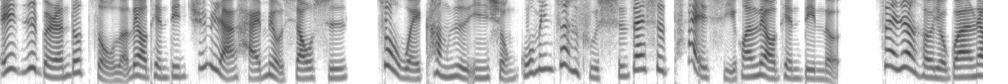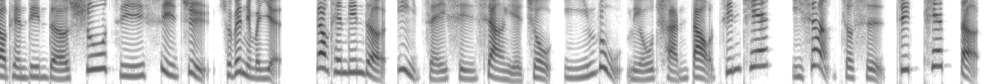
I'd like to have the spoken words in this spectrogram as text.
诶，日本人都走了，廖天丁居然还没有消失。作为抗日英雄，国民政府实在是太喜欢廖天丁了，所以任何有关廖天丁的书籍、戏剧，随便你们演，廖天丁的义贼形象也就一路流传到今天。以上就是今天的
